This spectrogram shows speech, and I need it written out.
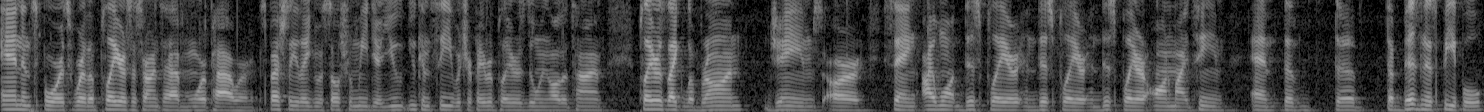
and in sports where the players are starting to have more power, especially like with social media. You you can see what your favorite player is doing all the time. Players like LeBron James are saying, "I want this player and this player and this player on my team," and the the the business people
